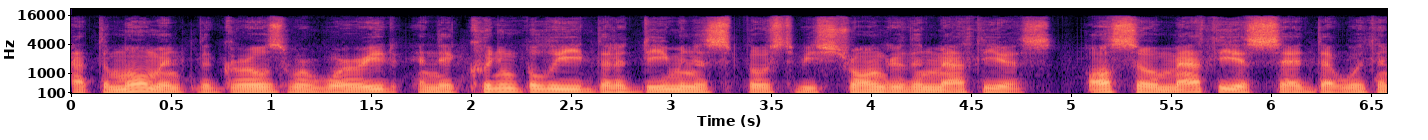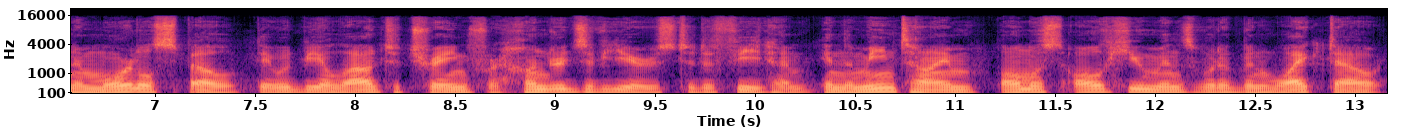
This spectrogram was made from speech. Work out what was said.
At the moment, the girls were worried and they couldn't believe that a demon is supposed to be stronger than Matthias. Also, Matthias said that with an immortal spell, they would be allowed to train for hundreds of years to defeat him. In the meantime, almost all humans would have been wiped out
